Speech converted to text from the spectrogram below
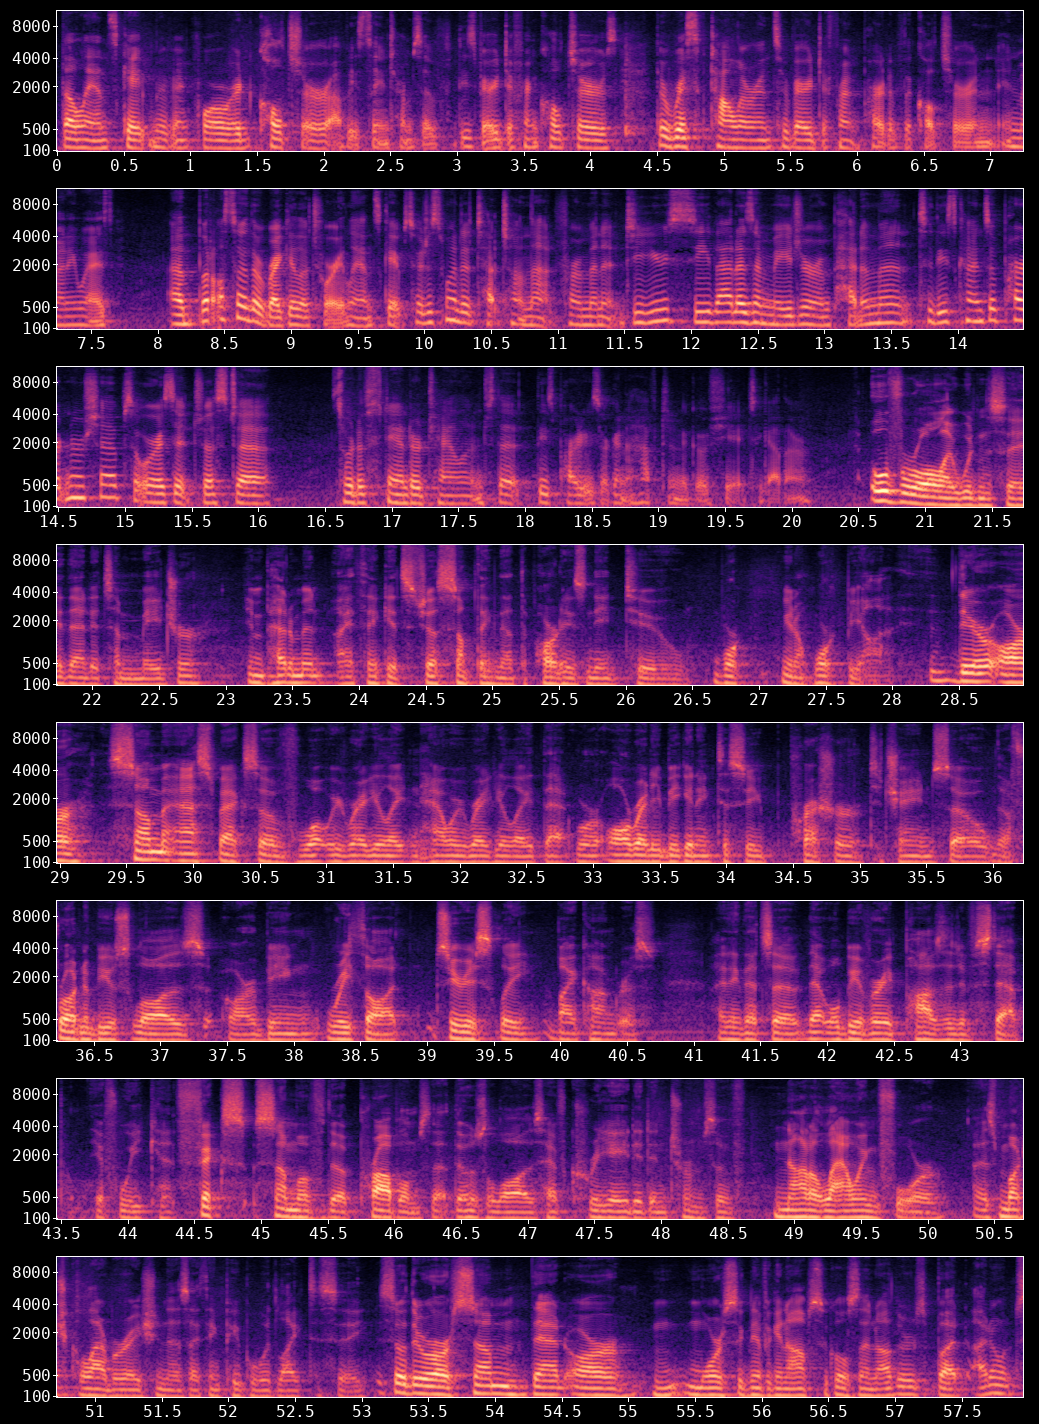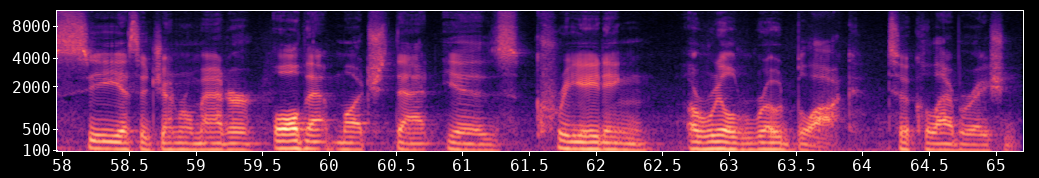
the landscape moving forward, culture, obviously, in terms of these very different cultures, the risk tolerance, a very different part of the culture in, in many ways, uh, but also the regulatory landscape. So I just wanted to touch on that for a minute. Do you see that as a major impediment to these kinds of partnerships, or is it just a sort of standard challenge that these parties are going to have to negotiate together? Overall, I wouldn't say that it's a major impediment. I think it's just something that the parties need to work, you know, work beyond. There are some aspects of what we regulate and how we regulate that we're already beginning to see pressure to change. So the fraud and abuse laws are being rethought seriously by Congress. I think that's a, that will be a very positive step if we can fix some of the problems that those laws have created in terms of not allowing for as much collaboration as I think people would like to see. So there are some that are m- more significant obstacles than others, but I don't see as a general matter all that much that is creating a real roadblock to collaboration.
